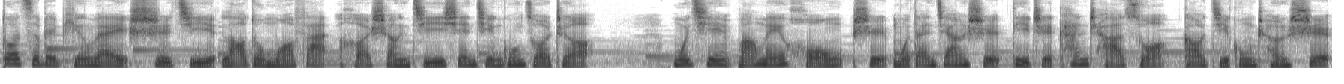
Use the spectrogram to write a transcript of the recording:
多次被评为市级劳动模范和省级先进工作者。母亲王梅红是牡丹江市地质勘察所高级工程师。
